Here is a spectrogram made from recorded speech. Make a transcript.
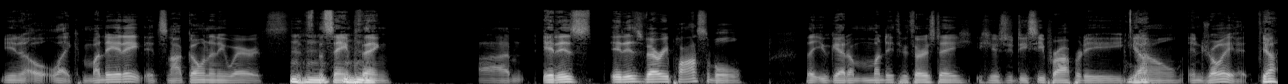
you know, like Monday at eight, it's not going anywhere. It's it's Mhm, the same mhm. thing. Um, it is it is very possible that you get a Monday through Thursday. Here's your DC property. You Yeah. know, enjoy it. Yeah.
